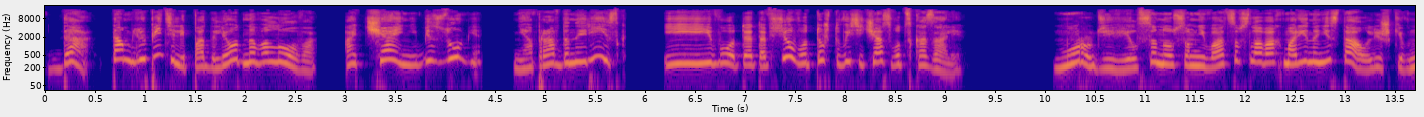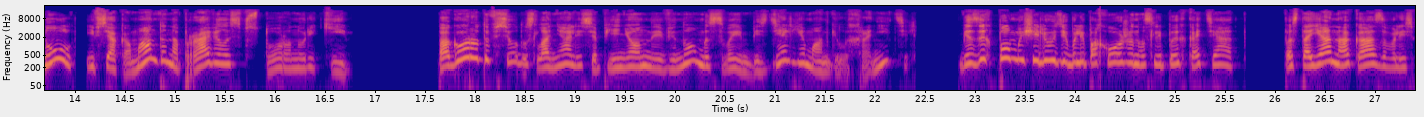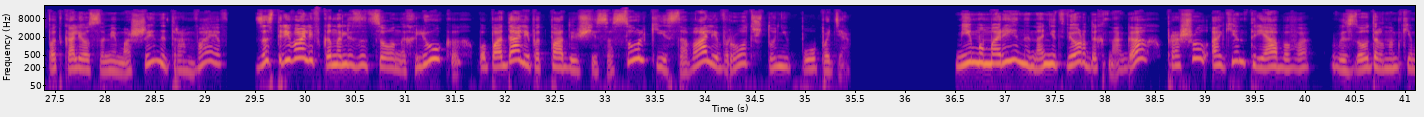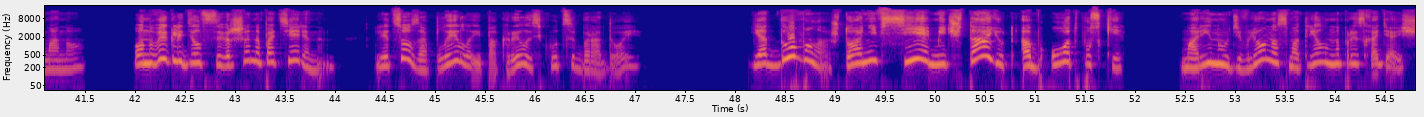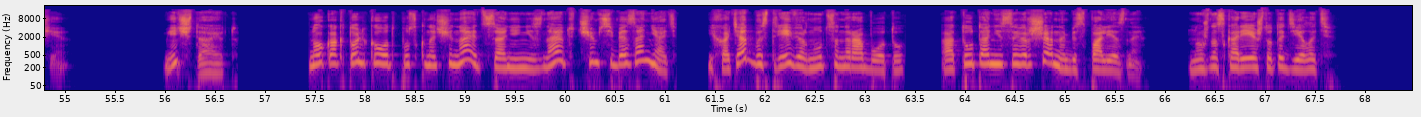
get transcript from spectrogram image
Да, там любители подледного лова, отчаяние, безумие, неоправданный риск. И вот это все вот то, что вы сейчас вот сказали. Мор удивился, но сомневаться в словах Марины не стал, лишь кивнул, и вся команда направилась в сторону реки. По городу всюду слонялись опьяненные вином и своим бездельем ангелы-хранители. Без их помощи люди были похожи на слепых котят постоянно оказывались под колесами машин и трамваев, застревали в канализационных люках, попадали под падающие сосульки и совали в рот что ни попадя. Мимо Марины на нетвердых ногах прошел агент Рябова в изодранном кимоно. Он выглядел совершенно потерянным. Лицо заплыло и покрылось куцей бородой. «Я думала, что они все мечтают об отпуске!» Марина удивленно смотрела на происходящее. Мечтают. Но как только отпуск начинается, они не знают, чем себя занять и хотят быстрее вернуться на работу. А тут они совершенно бесполезны. Нужно скорее что-то делать.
